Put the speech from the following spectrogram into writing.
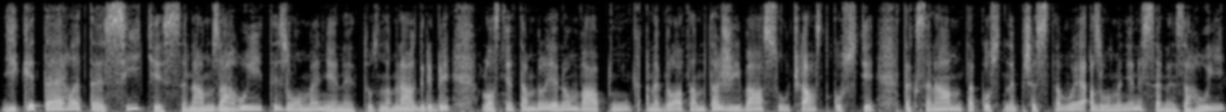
Díky téhle té síti se nám zahují ty zlomeniny. To znamená, kdyby vlastně tam byl jenom vápník a nebyla tam ta živá součást kosti, tak se nám ta kost nepřestavuje a zlomeniny se nezahují obsahují.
